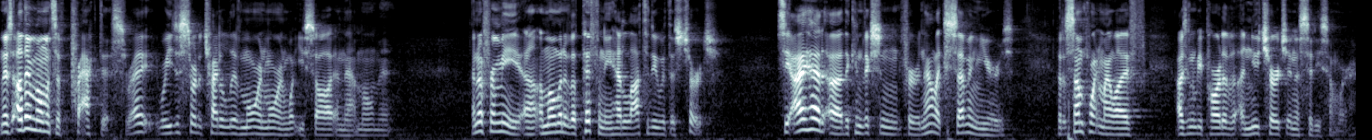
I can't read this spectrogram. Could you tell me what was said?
there's other moments of practice, right? Where you just sort of try to live more and more in what you saw in that moment. I know for me, uh, a moment of epiphany had a lot to do with this church. See, I had uh, the conviction for now like seven years that at some point in my life, I was going to be part of a new church in a city somewhere.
